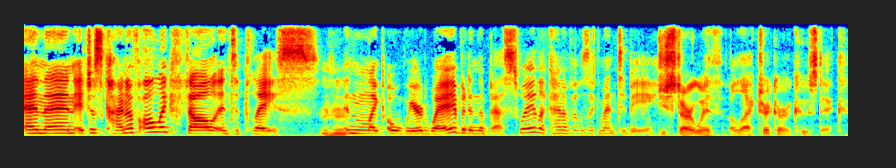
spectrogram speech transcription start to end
And then it just kind of all like fell into place Mm-hmm. in like a weird way, but in the best way. Like kind of it was like meant to be. did you start with electric or acoustic?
